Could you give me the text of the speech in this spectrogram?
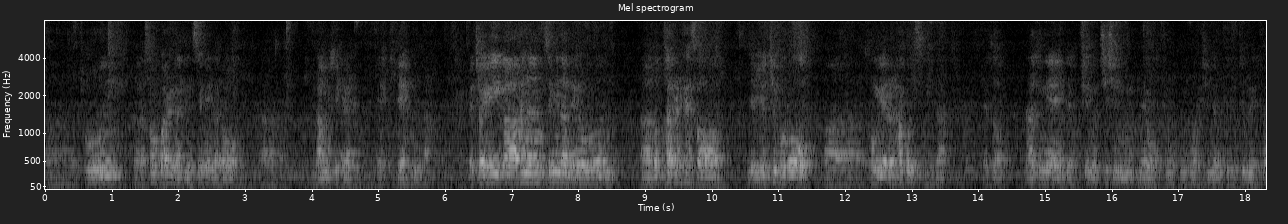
어, 좋은 어, 성과를 가진 세미나로 어, 남기를 네, 기대합니다. 저희가 하는 세미나 내용은 어, 녹화를 해서 유튜브로 어, 공개를 하고 있습니다. 그래서 나중에 이제 혹시 놓치신 내용 같은 거 궁금하시면 그 유튜브에서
